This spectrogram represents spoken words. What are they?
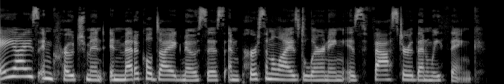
AI's encroachment in medical diagnosis and personalized learning is faster than we think.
